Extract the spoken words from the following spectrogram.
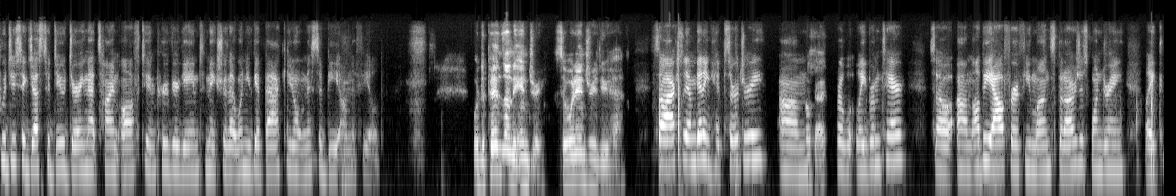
would you suggest to do during that time off to improve your game to make sure that when you get back, you don't miss a beat on the field? Well, depends on the injury. So, what injury do you have? So, actually, I'm getting hip surgery. Um, okay. For labrum tear. So, um, I'll be out for a few months, but I was just wondering, like,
